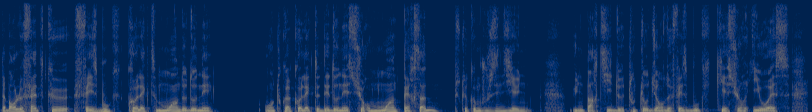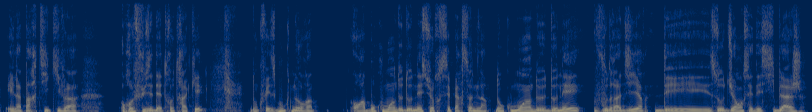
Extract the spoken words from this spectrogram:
D'abord le fait que Facebook collecte moins de données, ou en tout cas collecte des données sur moins de personnes, puisque comme je vous ai dit, il y a une, une partie de toute l'audience de Facebook qui est sur iOS et la partie qui va refuser d'être traquée. Donc Facebook n'aura aura beaucoup moins de données sur ces personnes-là. Donc moins de données voudra dire des audiences et des ciblages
